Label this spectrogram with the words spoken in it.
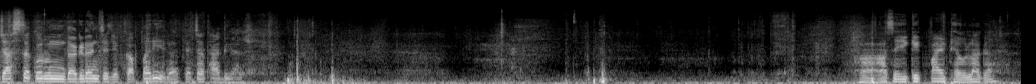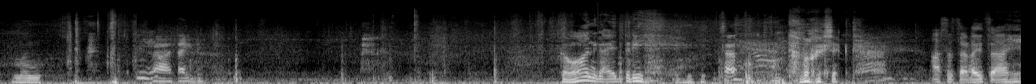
जास्त करून दगडांचे जे कपारी आहे ना त्याच्यात हात घाल. हा असं एक एक पाय ठेवला का मग हा कमान गायत्री. चाल. बघू शकता. असं चढायचं आहे.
